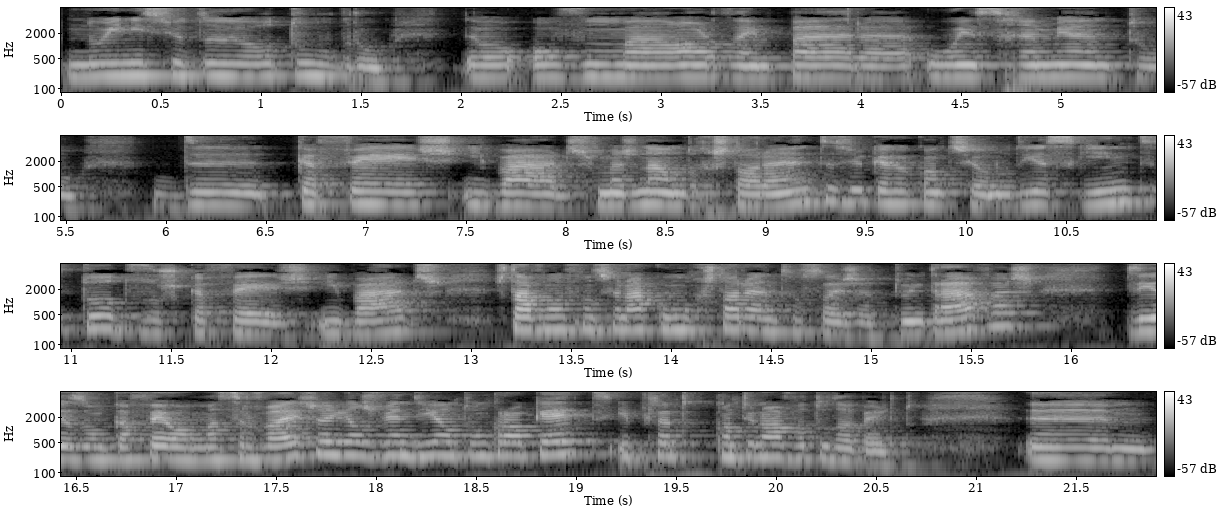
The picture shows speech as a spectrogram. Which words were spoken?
no início de outubro, houve uma ordem para o encerramento de cafés e bares, mas não de restaurantes. E o que é que aconteceu? No dia seguinte, todos os cafés e bares estavam a funcionar como restaurantes, ou seja, tu entravas, pedias um café ou uma cerveja e eles vendiam-te um croquete e, portanto, continuava tudo aberto. Hum,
